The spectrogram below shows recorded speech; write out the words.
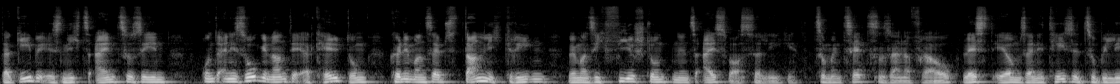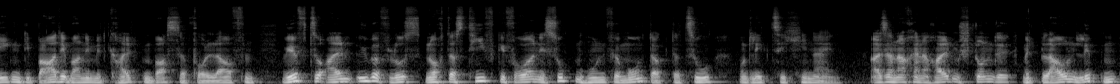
da gebe es nichts einzusehen, und eine sogenannte Erkältung könne man selbst dann nicht kriegen, wenn man sich vier Stunden ins Eiswasser lege. Zum Entsetzen seiner Frau lässt er, um seine These zu belegen, die Badewanne mit kaltem Wasser volllaufen, wirft zu allem Überfluss noch das tiefgefrorene Suppenhuhn für Montag dazu und legt sich hinein. Als er nach einer halben Stunde mit blauen Lippen,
